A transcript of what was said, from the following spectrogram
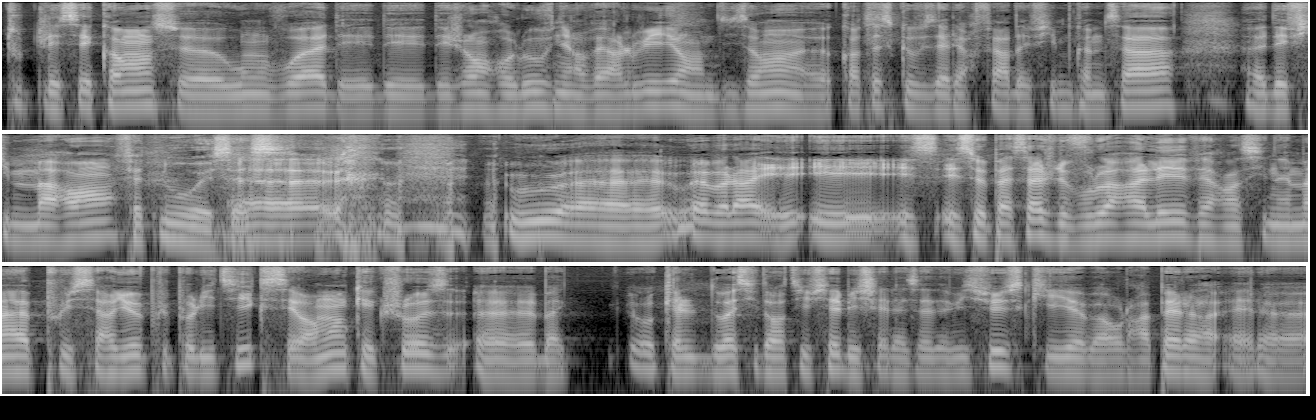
toutes les séquences où on voit des, des- des gens relous venir vers lui en disant quand est-ce que vous allez refaire des films comme ça, des films marrants? Faites-nous OSS. Ou ouais voilà et, et- et- et ce passage de vouloir aller vers un cinéma plus sérieux plus politique c'est vraiment quelque chose bah, auquel doit s'identifier Michel Hazanavicius qui bah, on le rappelle euh,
